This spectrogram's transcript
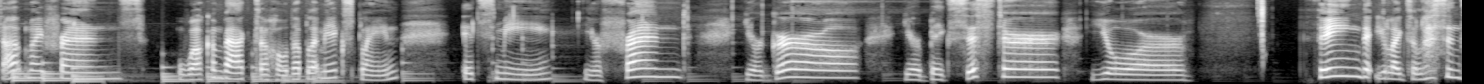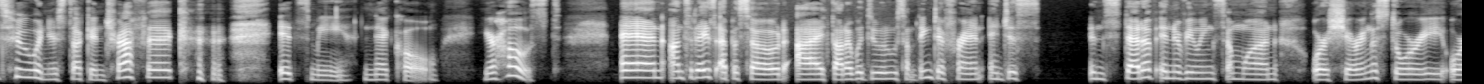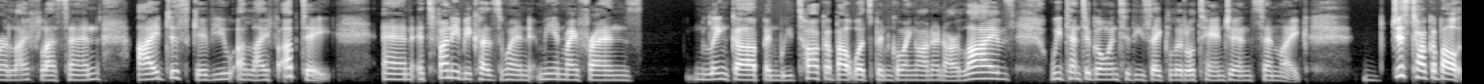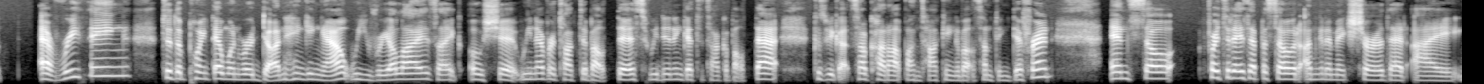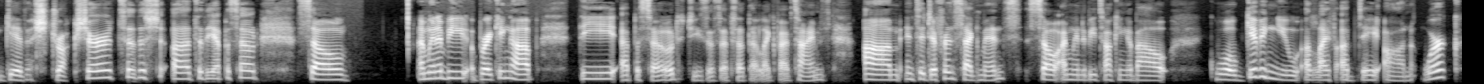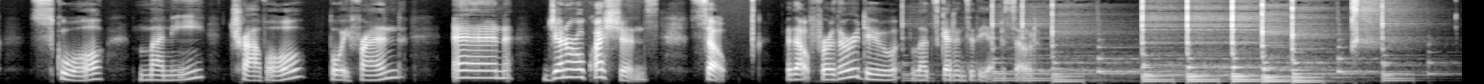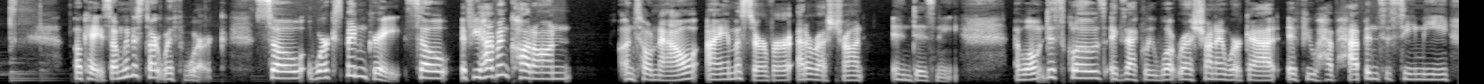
What's up, my friends? Welcome back to Hold Up, Let Me Explain. It's me, your friend, your girl, your big sister, your thing that you like to listen to when you're stuck in traffic. it's me, Nicole, your host. And on today's episode, I thought I would do something different and just instead of interviewing someone or sharing a story or a life lesson, I just give you a life update. And it's funny because when me and my friends link up and we talk about what's been going on in our lives, we tend to go into these like little tangents and like just talk about everything to the point that when we're done hanging out, we realize, like, oh shit, we never talked about this. We didn't get to talk about that because we got so caught up on talking about something different. And so, for today's episode, I'm gonna make sure that I give structure to the sh- uh, to the episode. So I'm gonna be breaking up the episode. Jesus, I've said that like five times. Um, into different segments. So I'm gonna be talking about, well, giving you a life update on work, school, money, travel, boyfriend, and general questions. So, without further ado, let's get into the episode. Okay, so I'm going to start with work. So, work's been great. So, if you haven't caught on until now, I am a server at a restaurant in Disney. I won't disclose exactly what restaurant I work at. If you have happened to see me,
